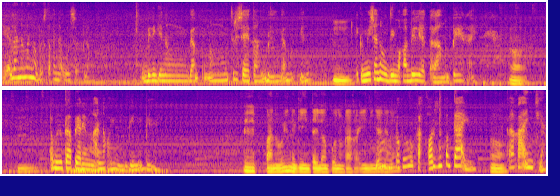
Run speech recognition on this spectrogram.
Eh, ala naman no, basta ka nausap lang. Binigyan ng, gam ng reseta, biling gamot, gano'n. Hmm. Eh, kung minsan ho, di makabili at alangan pera eh. Ah. Hmm. Pag nagkapera yung mga anak ko, yun, binibili. Eh, paano yun? Naghihintay lang po ng kakainin niya, Oo, gano'n? pag ka, oras ng pagkain, Oo. kakain siya.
